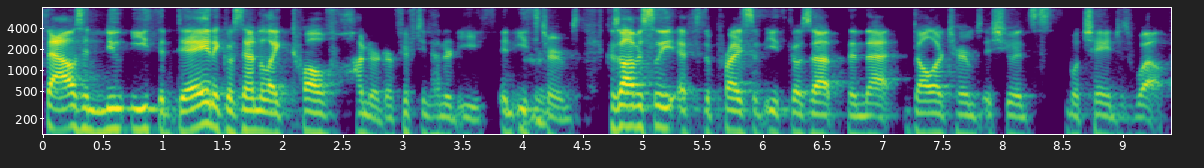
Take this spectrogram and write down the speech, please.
thousand new ETH a day, and it goes down to like twelve hundred or fifteen hundred ETH in ETH mm-hmm. terms. Because obviously, if the price of ETH goes up, then that dollar terms issuance will change as well.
